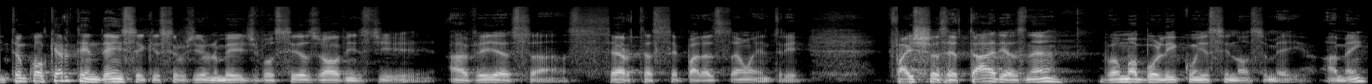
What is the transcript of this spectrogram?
Então, qualquer tendência que surgir no meio de vocês, jovens, de haver essa certa separação entre faixas etárias, né? Vamos abolir com isso em nosso meio. Amém?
